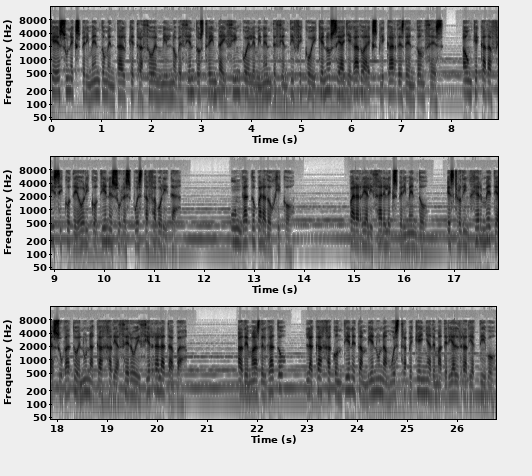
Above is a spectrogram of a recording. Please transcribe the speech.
que es un experimento mental que trazó en 1935 el eminente científico y que no se ha llegado a explicar desde entonces, aunque cada físico teórico tiene su respuesta favorita. Un gato paradójico. Para realizar el experimento, Schrödinger mete a su gato en una caja de acero y cierra la tapa. Además del gato, la caja contiene también una muestra pequeña de material radiactivo,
